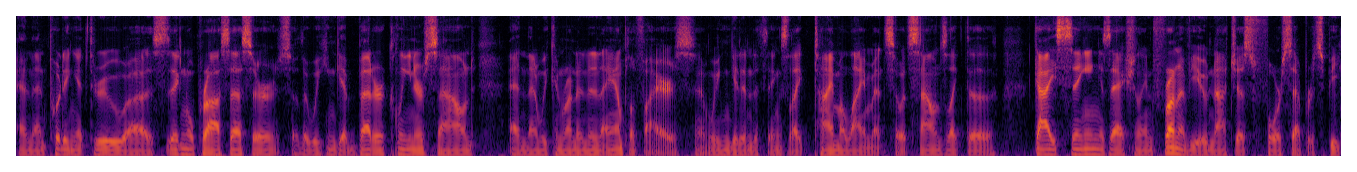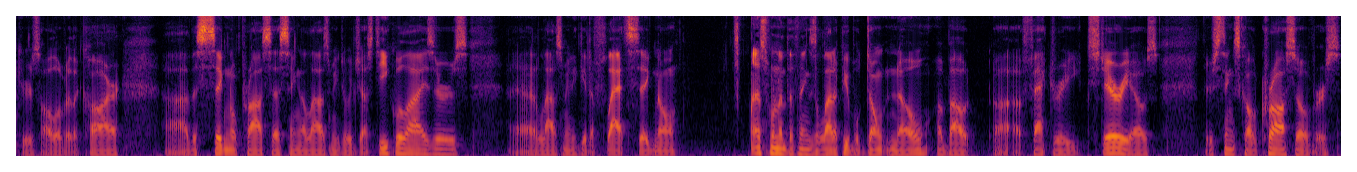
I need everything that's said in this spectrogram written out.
and then putting it through a signal processor so that we can get better, cleaner sound, and then we can run it into amplifiers, and we can get into things like time alignment, so it sounds like the guy singing is actually in front of you, not just four separate speakers all over the car. Uh, the signal processing allows me to adjust equalizers, uh, allows me to get a flat signal. That's one of the things a lot of people don't know about uh, factory stereos. There's things called crossovers.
